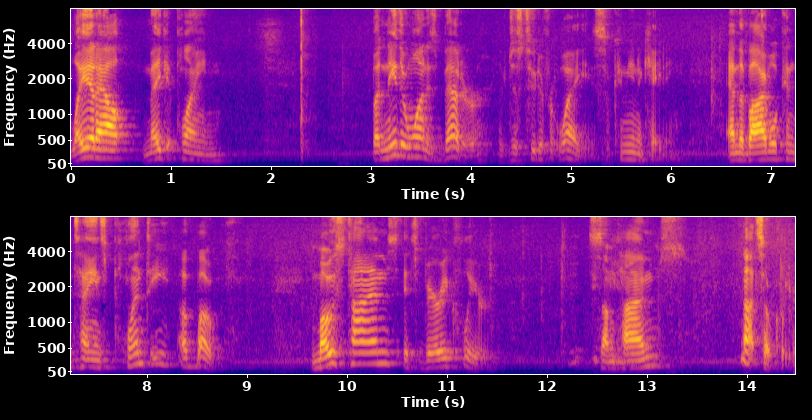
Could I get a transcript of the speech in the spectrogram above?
lay it out, make it plain. But neither one is better. They're just two different ways of communicating. And the Bible contains plenty of both. Most times it's very clear. Sometimes not so clear.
